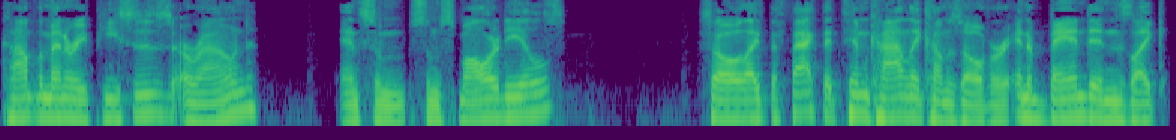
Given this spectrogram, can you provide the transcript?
complementary pieces around, and some some smaller deals. So, like the fact that Tim Connelly comes over and abandons like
